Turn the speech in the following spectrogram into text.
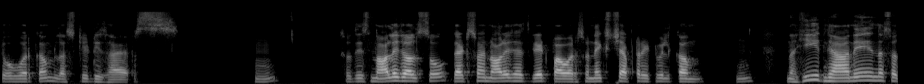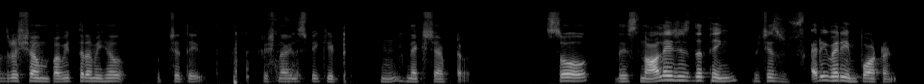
to overcome lusty desires. Hmm. So this knowledge also, that's why knowledge has great power. So next chapter it will come. Hmm. Nahi jnane na sadrusham pavitra uchate. Krishna will speak it. Hmm. Next chapter. So this knowledge is the thing which is very, very important.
